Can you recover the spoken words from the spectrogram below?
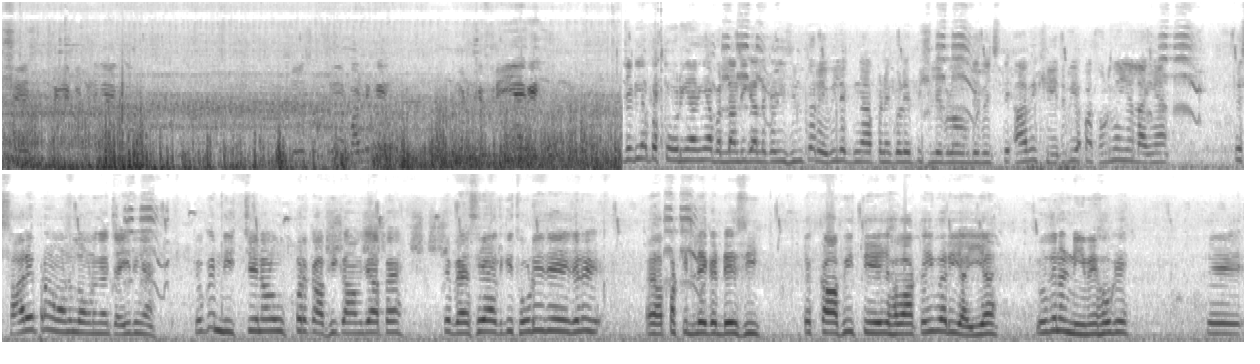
ਛੇ ਸੱਤੀਆਂ ਕੱਢਣੀਆਂ ਇੱਕ। ਛੇ ਸੱਤੀਆਂ ਵੱਢ ਕੇ ਮੁੜ ਕੇ ਫ੍ਰੀ ਹੈਗੇ। ਜਿਹੜੀਆਂ ਆਪਾਂ ਤੋਰੀਆਂ ਦੀਆਂ ਬੱਲਾਂ ਦੀ ਗੱਲ ਕਰੀ ਸੀ ਵੀ ਘਰੇ ਵੀ ਲੱਗੀਆਂ ਆਪਣੇ ਕੋਲੇ ਪਿਛਲੇ ਬਲੌਗ ਦੇ ਵਿੱਚ ਤੇ ਆ ਵੀ ਖੇਤ ਵੀ ਆਪਾਂ ਥੋੜੀਆਂ ਜਿਹੀਆਂ ਲਾਈਆਂ। ਤੇ ਸਾਰੇ ਭਰਾਵਾਂ ਨੂੰ ਲਾਉਣੀਆਂ ਚਾਹੀਦੀਆਂ, ਕਿਉਂਕਿ ਨੀਚੇ ਨਾਲੋਂ ਉੱਪਰ ਕਾਫੀ ਕਾਮਯਾਬ ਹੈ। ਤੇ ਵੈਸੇ ਐਤਕੀ ਥੋੜੇ ਜਿਹੇ ਜਿਹੜੇ ਆਪਾਂ ਕਿੱਲੇ ਗੱਡੇ ਸੀ, ਤੇ ਕਾਫੀ ਤੇਜ਼ ਹਵਾ ਕਈ ਵਾਰੀ ਆਈ ਹੈ ਤੇ ਉਹਦੇ ਨਾਲ ਨੀਵੇਂ ਹੋ ਗਏ। ਤੇ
